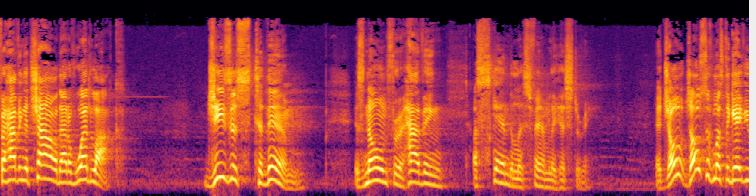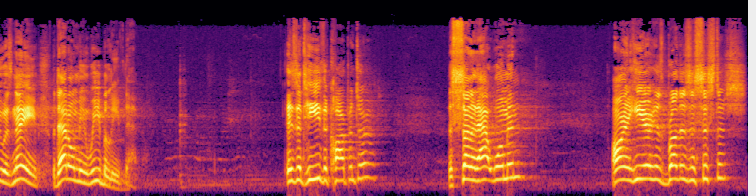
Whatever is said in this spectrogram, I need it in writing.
for having a child out of wedlock. Jesus to them is known for having a scandalous family history. Jo- Joseph must have gave you his name, but that don't mean we believe that. Isn't he the carpenter? The son of that woman? Aren't here his brothers and sisters?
